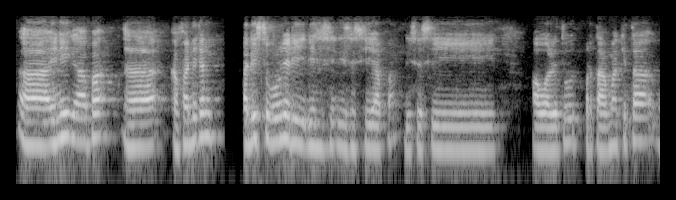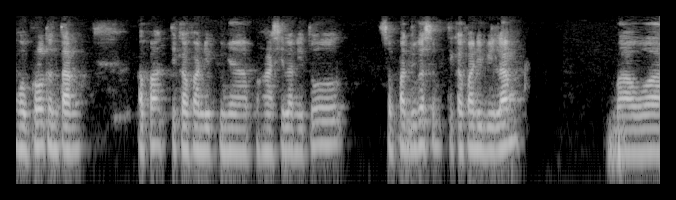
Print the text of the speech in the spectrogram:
Eh, ini apa? eh, Kak Fandi kan tadi sebelumnya di, di, di sesi apa? Di sesi awal itu pertama kita ngobrol tentang apa? Tika Fandi punya penghasilan itu sempat juga Tika Fandi bilang bahwa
